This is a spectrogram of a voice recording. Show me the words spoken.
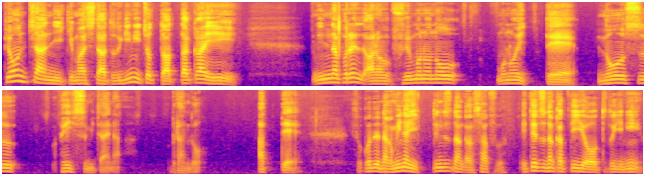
ぴょんちゃんに行きましたって時にちょっとあったかい、みんなプレゼント、あの、冬物のもの行って、ノースフェイスみたいなブランドあって、そこでなんかみんなに一点ずつなんかスタッフ、一点ずつなんか買っていいよって時に、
